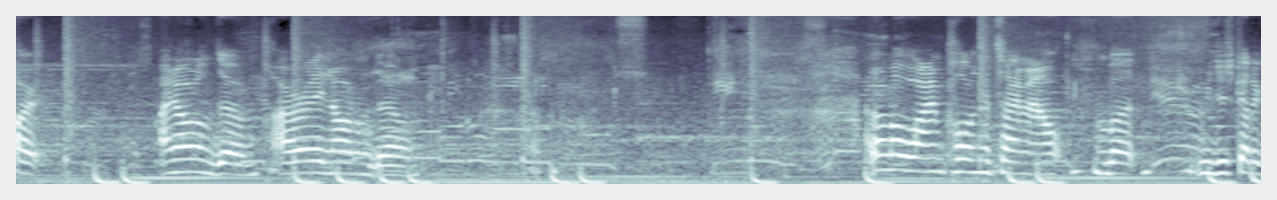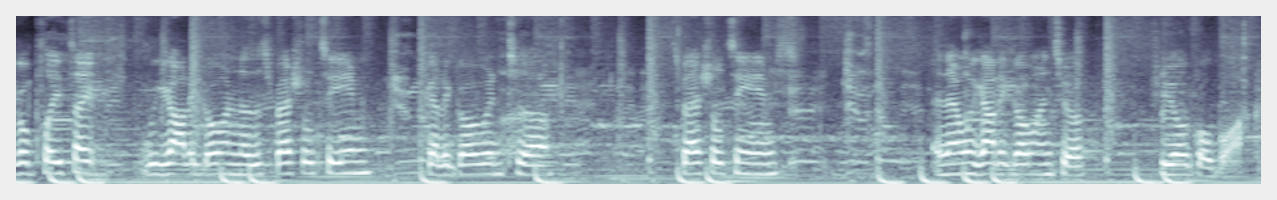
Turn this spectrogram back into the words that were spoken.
Alright. I know what I'm doing. I already know what I'm doing. I don't know why I'm calling a timeout, but we just gotta go play tight. We gotta go into the special team. we Gotta go into special teams. And then we gotta go into a field goal block.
